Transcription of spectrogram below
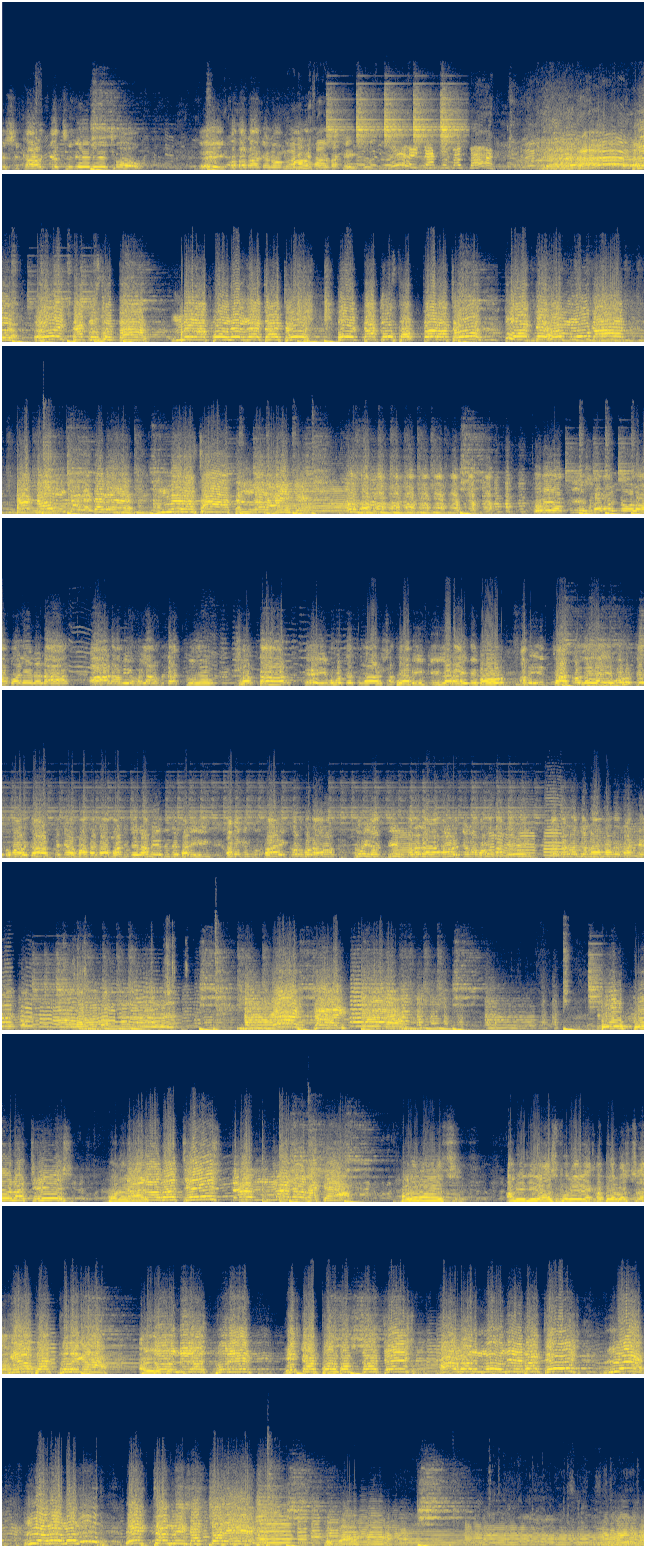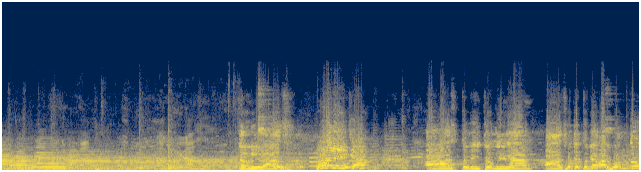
কাছ কে ছিনিয়ে নিয়েছ। এই কথাটা যেন তোমার মনে থাকে। বনের রাত আর আমি হলাম ডাকু। সর্দার, এই মুহূর্তে তোমার সাথে আমি কি লড়াই দিব? আমি ইচ্ছা করলে এই মুহূর্তে তোমার গাছ থেকে মাথাটা মাটিতে নামিয়ে দিতে পারি। আমি কিন্তু তাই করব না। তুমি একদিন কথাটা আমার যেন মনে থাকে। কথাটা যেন মনে থাকে। মনে থাকে। তো কোন বনরাজ আমি নিরাজপুরের একাম্বর বাসা নিরাজপুরের একাম্বর বাসা আমার মনে রাখে জঙ্গলিরাজ। বলে আজ তুমি জঙ্গলি না আজ হতে তুমি আমার বন্ধু।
